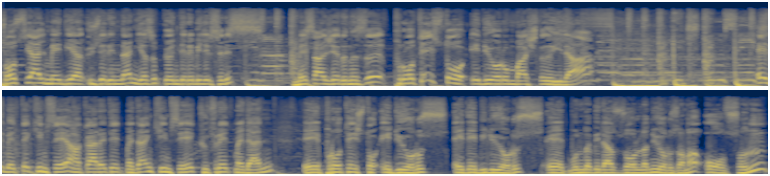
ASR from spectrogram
Sosyal medya üzerinden yazıp gönderebilirsiniz. Mesajlarınızı protesto ediyorum başlığıyla. Elbette kimseye hakaret etmeden, kimseye küfür etmeden e, protesto ediyoruz, edebiliyoruz. Evet bunda biraz zorlanıyoruz ama olsun.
